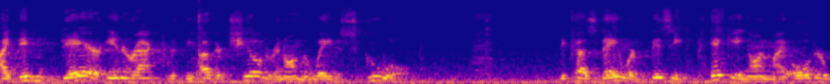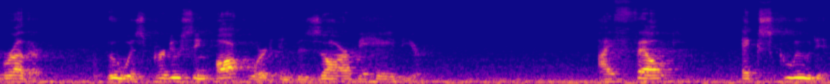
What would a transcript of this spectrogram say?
I didn't dare interact with the other children on the way to school because they were busy picking on my older brother who was producing awkward and bizarre behavior. I felt excluded,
